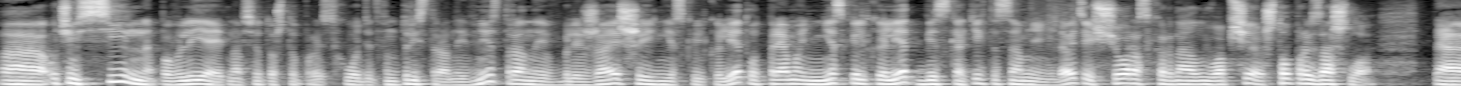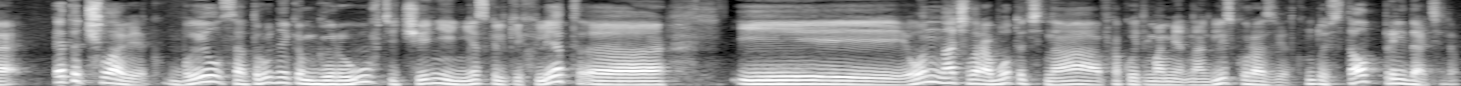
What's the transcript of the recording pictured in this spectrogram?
а, очень сильно повлияет на все то, что происходит внутри страны и вне страны в ближайшие несколько лет. Вот прямо несколько лет без каких-то сомнений. Давайте еще раз вообще, что произошло. Этот человек был сотрудником ГРУ в течение нескольких лет. А, и он начал работать на, в какой-то момент на английскую разведку. Ну, то есть стал предателем.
